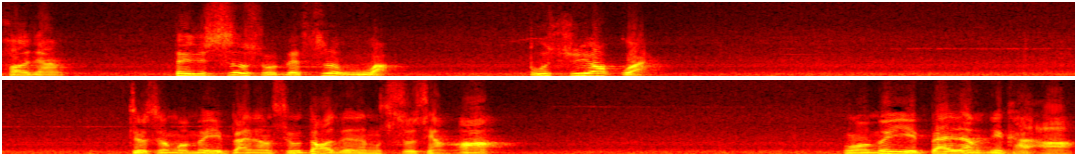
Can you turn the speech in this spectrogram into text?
好像对于世俗的事物啊，不需要管。就是我们一般上修道的那种思想啊。我们一般人，你看啊，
